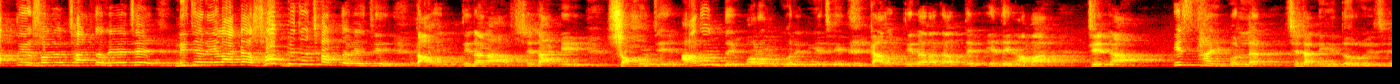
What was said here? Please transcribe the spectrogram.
আত্মীয় স্বজন ছাড়তে হয়েছে, নিজের এলাকা সব কিছু ছাড়তে হয়েছে। তাও তিনারা সেটাকে সহজে আনন্দে বরণ করে নিয়েছে। কারণ তিনারা জানতেন, এতে আমার যেটা স্থায়ী কল্যাণ সেটা নিহিত রয়েছে।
